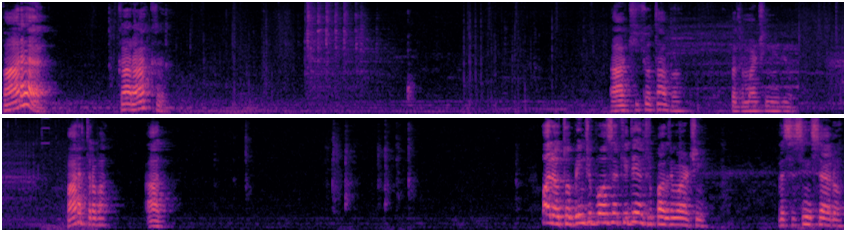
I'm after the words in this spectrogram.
Para! Caraca! Ah, aqui que eu tava. Padre Martin me viu. Para de travar. Ah. Olha, eu tô bem de boas aqui dentro, Padre Martin. Pra ser sincero.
